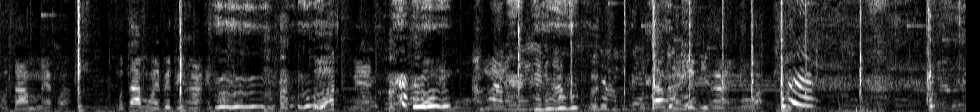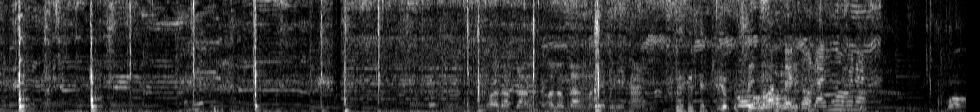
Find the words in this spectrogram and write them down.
บ่ตามแม็กว่ะบ่ตามหอยเป็ดพี่อ้ายเบิดแม็กต่อยม่วงอันเลพายตรงนี้เลยนะบ่ตามหอยเป็ดพี่อ้ายมาว่ะเอาดั ดังเอาดับดังมาไม่ได้ให้สิ่งนั้นไหนเลยก็ไรงัวไปนะบอก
